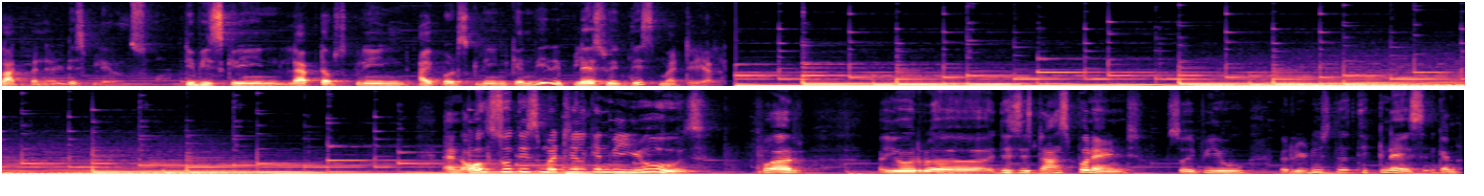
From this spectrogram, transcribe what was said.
flat panel display also. TV screen, laptop screen, iPod screen can be replaced with this material. and also this material can be used for your uh, this is transparent. So if you reduce the thickness you can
